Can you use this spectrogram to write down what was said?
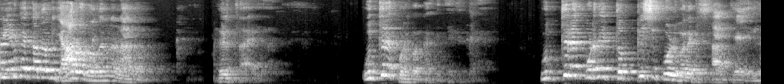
ನೀಡಬೇಕಾದವರು ಯಾರು ಅನ್ನೋದನ್ನು ನಾನು ಹೇಳ್ತಾ ಇಲ್ಲ. ಉತ್ತರ ಕೊಡಬೇಕಾಗಿದೆ ಇದಕ್ಕೆ. ಉತ್ತರ ಕೊಡದೆ ತಪ್ಪಿಸಿಕೊಳ್ಳುವುದಕ್ಕೆ ಸಾಧ್ಯ ಇಲ್ಲ.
